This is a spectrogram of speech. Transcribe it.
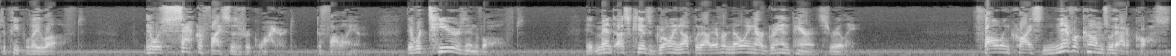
to people they loved. There were sacrifices required to follow Him. There were tears involved. It meant us kids growing up without ever knowing our grandparents, really. Following Christ never comes without a cost.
